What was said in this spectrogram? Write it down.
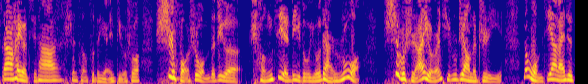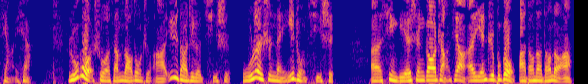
当然还有其他深层次的原因，比如说是否是我们的这个惩戒力度有点弱，是不是啊？有人提出这样的质疑。那我们接下来就讲一下，如果说咱们劳动者啊遇到这个歧视，无论是哪一种歧视，啊，性别、身高、长相啊、颜值不够啊，等等等等啊，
